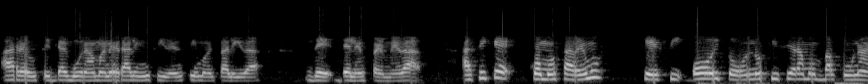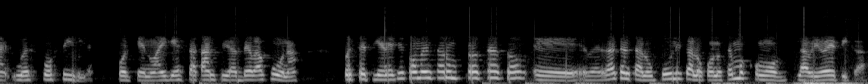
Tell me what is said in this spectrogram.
a reducir de alguna manera la incidencia y mortalidad de, de la enfermedad. Así que como sabemos que si hoy todos nos quisiéramos vacunar, no es posible, porque no hay esa cantidad de vacunas, pues se tiene que comenzar un proceso, eh, ¿verdad? Que en salud pública lo conocemos como la bioética.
